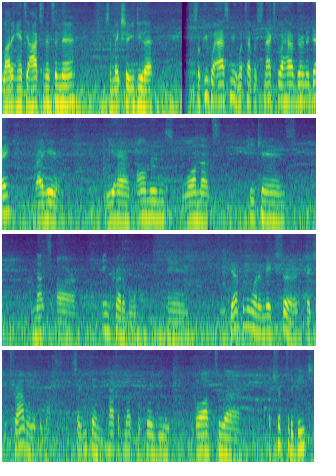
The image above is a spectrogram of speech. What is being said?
A lot of antioxidants in there, so make sure you do that. So people ask me what type of snacks do I have during the day? Right here. We have almonds, walnuts, pecans. Nuts are incredible and you definitely want to make sure that you travel with the nuts. So you can pack up nuts before you go off to a, a trip to the beach,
